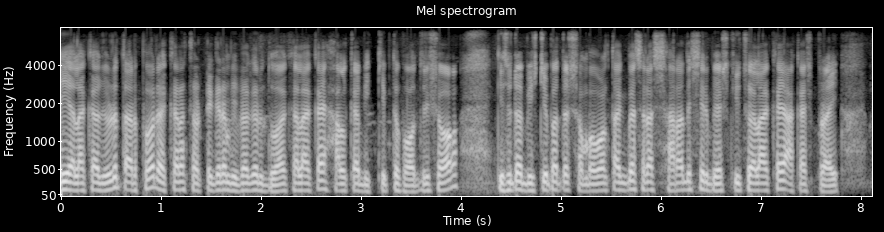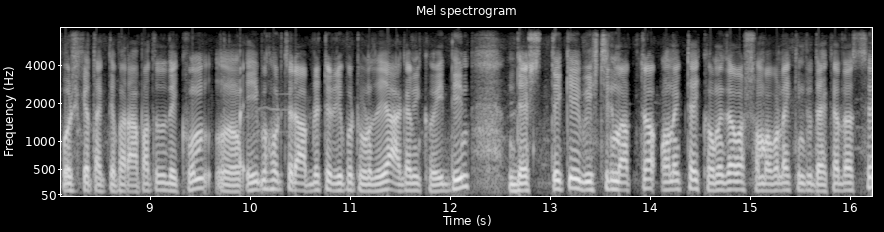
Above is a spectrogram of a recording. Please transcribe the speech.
এই এলাকা জুড়ে। তারপর এখানে চট্টগ্রাম বিভাগের দোয়াক এলাকায় হালকা বিক্ষিপ্ত সহ কিছুটা বৃষ্টিপাতের সম্ভাবনা থাকবে। সেটা সারা দেশের বেশ কিছু এলাকায় আকাশ প্রায় পরিষ্কার থাকতে পারে। আপাতত দেখুন এই মুহূর্তের আপডেটের রিপোর্ট অনুযায়ী আগামী কয়েকদিন দেশ থেকে বৃষ্টির মাত্রা অনেকটাই কমে যাওয়ার সম্ভাবনা কিন্তু দেখা যাচ্ছে।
